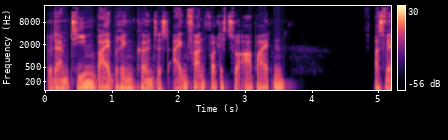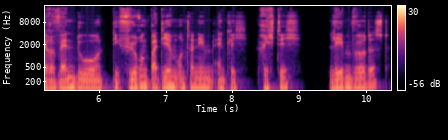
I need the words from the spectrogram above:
du deinem Team beibringen könntest, eigenverantwortlich zu arbeiten? Was wäre, wenn du die Führung bei dir im Unternehmen endlich richtig leben würdest?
